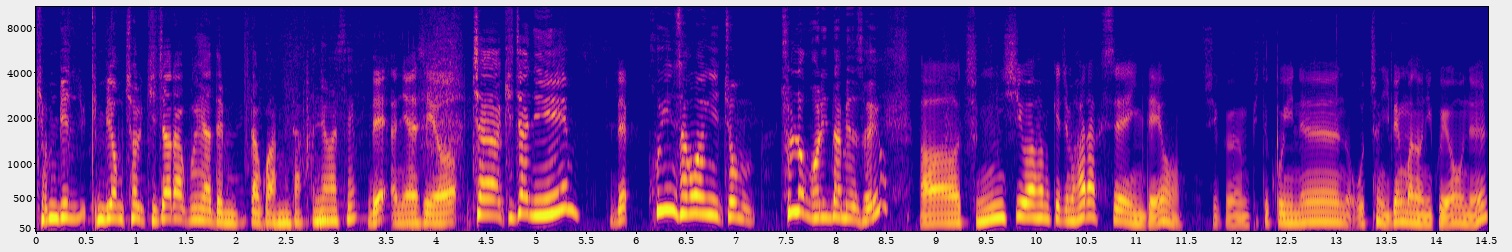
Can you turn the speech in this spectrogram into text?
김비, 김병철 기자라고 해야 된다고 합니다. 안녕하세요. 네, 안녕하세요. 자, 기자님. 네. 코인 상황이 좀 출렁거린다면서요? 어, 증시와 함께 좀 하락세인데요. 지금 비트코인은 5,200만 원이고요, 오늘.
